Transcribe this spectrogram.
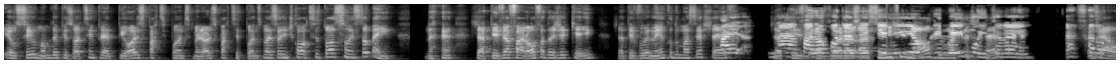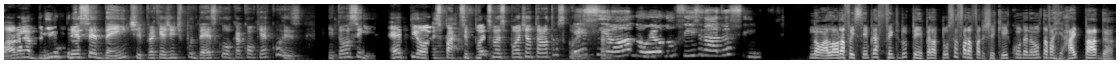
eu sei o nome do episódio, sempre é piores participantes, melhores participantes, mas a gente coloca situações também, né? Já teve a farofa da GK, já teve o elenco do Masterchef, Ai, já Na farofa da GQ eu brilhei muito, né? A Pois é, a. Laura abriu o precedente para que a gente pudesse colocar qualquer coisa. Então, assim, é piores participantes, mas pode entrar outras coisas. Esse tá? ano eu não fiz nada assim. Não, a Laura foi sempre à frente do tempo. Ela trouxe a farofa da GK quando ela não tava hypada.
